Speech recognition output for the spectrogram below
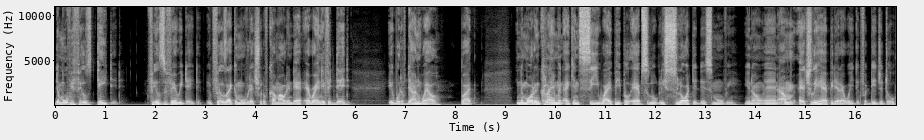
the movie feels dated. Feels very dated. It feels like a movie that should have come out in that era and if it did it would have done well. But in the modern climate I can see why people absolutely slaughtered this movie you know and I'm actually happy that I waited for digital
